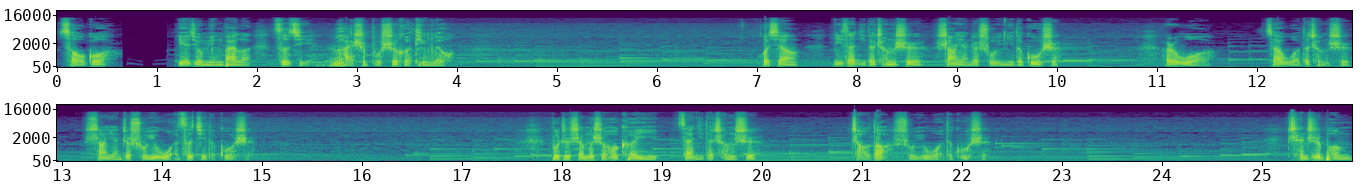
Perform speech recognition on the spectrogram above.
走过，也就明白了自己还是不适合停留。我想你在你的城市上演着属于你的故事，而我在我的城市上演着属于我自己的故事。不知什么时候可以在你的城市找到属于我的故事。陈志鹏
